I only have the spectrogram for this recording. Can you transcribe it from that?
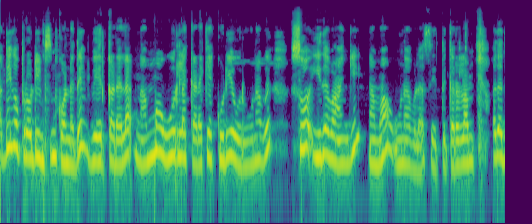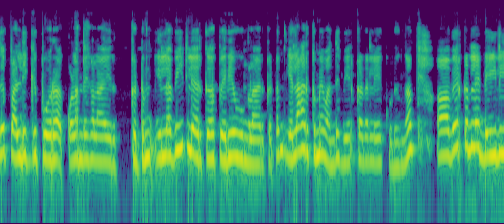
அதிக ப்ரோட்டீன்ஸும் கொண்டது வேர்க்கடலை. நம்ம ஊரில் கிடைக்கக்கூடிய ஒரு உணவு. ஸோ இதை வாங்கி நம்ம உணவில் சேர்த்துக்கிறலாம். அதாவது பள்ளிக்கு போகிற குழந்தைகளாக இருக்கட்டும் இல்லை வீட்டில் இருக்க பெரியவங்களாக இருக்கட்டும் எல்லாருக்குமே வந்து வேர்க்கடலையே கொடுங்க. வேர்க்கடலை டெய்லி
